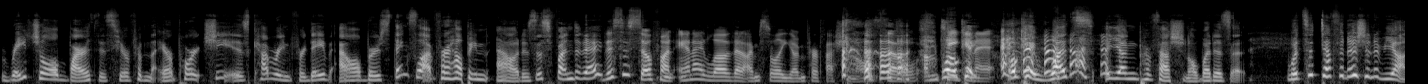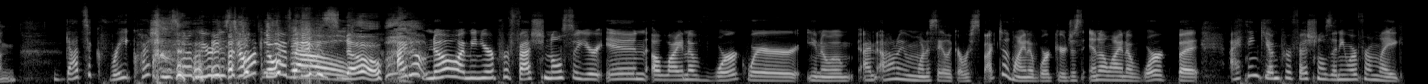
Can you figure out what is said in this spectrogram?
Rachel Barth is here from the airport. She is covering for Dave Albers. Thanks a lot for helping out. Is this fun today? This is so fun, and I love that I'm still a young professional, so I'm Well, taking okay. it. okay, what's a young professional? What is it? What's the definition of young? That's a great question. That's what we were just talking know if any of about. know. I don't know. I mean, you're a professional, so you're in a line of work where you know. I I don't even want to say like a respected line of work. You're just in a line of work. But I think young professionals anywhere from like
